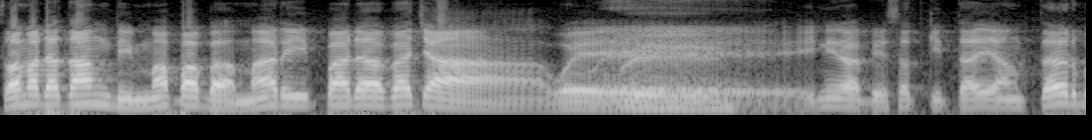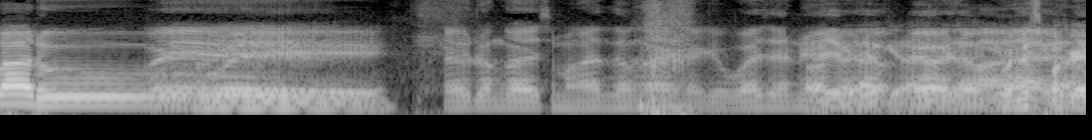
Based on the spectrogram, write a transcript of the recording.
Selamat datang di Mapaba, mari pada baca. Weh. Ini episode kita yang terbaru. Weh. Ayo dong guys, semangat dong guys, lagi puasa nih. Oh, ayo, gila, ayo, gila, ayo, gila, semangat, gila. Gue nih pakai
